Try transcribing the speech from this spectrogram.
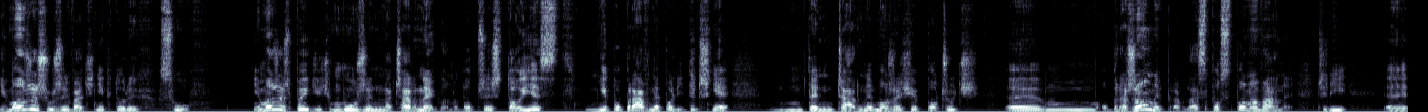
Nie możesz używać niektórych słów nie możesz powiedzieć murzyn na czarnego, no bo przecież to jest niepoprawne politycznie. Ten czarny może się poczuć obrażony, prawda, spostponowany. Czyli e,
